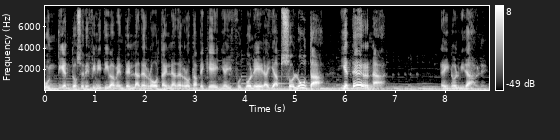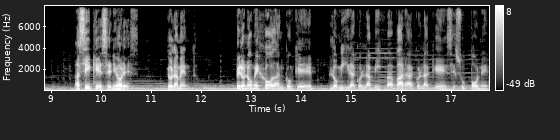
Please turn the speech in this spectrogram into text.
hundiéndose definitivamente en la derrota, en la derrota pequeña y futbolera y absoluta y eterna e inolvidable. Así que, señores, lo lamento, pero no me jodan con que lo mida con la misma vara con la que se supone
